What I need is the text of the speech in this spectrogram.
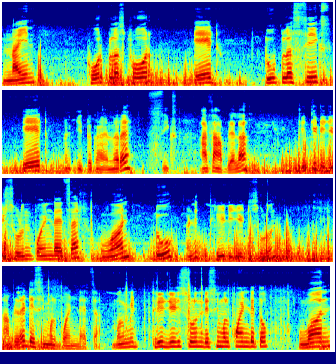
nine four plus four eight two plus six eight आणि इथं काय येणार आहे? सिक्स आता आपल्याला किती डिजिट सोडून पॉईंट द्यायचा आहे? वन टू आणि थ्री डिजिट सोडून आपल्याला डेसिमल पॉईंट द्यायचा. मग मी थ्री डिजिट सोडून डेसिमल पॉईंट देतो. वन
